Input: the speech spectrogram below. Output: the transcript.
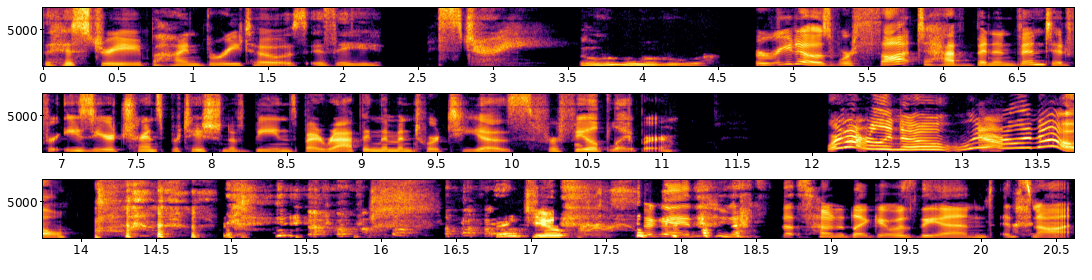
the history behind burritos is a mystery. Ooh. Burritos were thought to have been invented for easier transportation of beans by wrapping them in tortillas for field labor. We're not really know. We don't really know. Thank you. okay, that, that sounded like it was the end. It's not.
